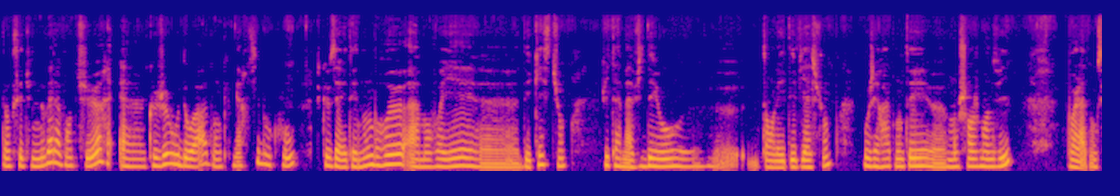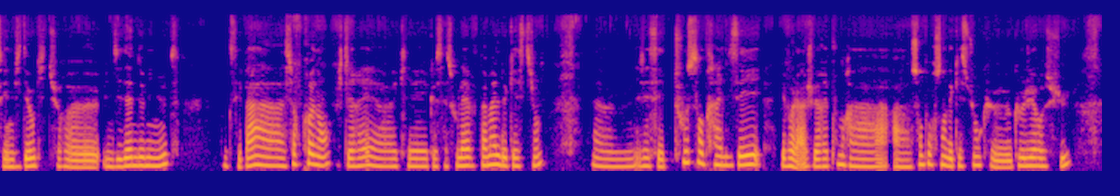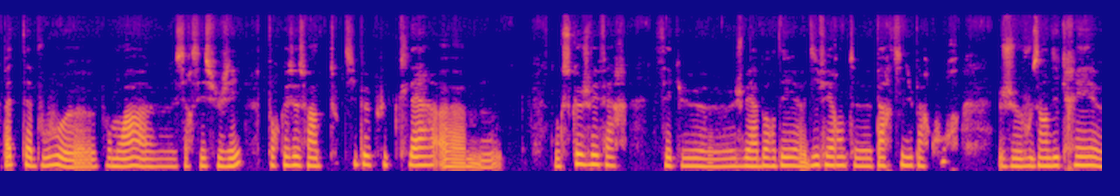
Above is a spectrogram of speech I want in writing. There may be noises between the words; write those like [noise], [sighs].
Donc c'est une nouvelle aventure euh, que je vous dois, donc merci beaucoup, puisque vous avez été nombreux à m'envoyer euh, des questions suite à ma vidéo euh, dans les déviations, où j'ai raconté mon changement de vie. Voilà, donc c'est une vidéo qui dure une dizaine de minutes, donc c'est pas surprenant, je dirais, que ça soulève pas mal de questions. J'essaie de tout centraliser et voilà, je vais répondre à, à 100% des questions que, que j'ai reçues. Pas de tabou euh, pour moi euh, sur ces sujets. Pour que ce soit un tout petit peu plus clair, donc ce que je vais faire, c'est que je vais aborder différentes parties du parcours. Je vous indiquerai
